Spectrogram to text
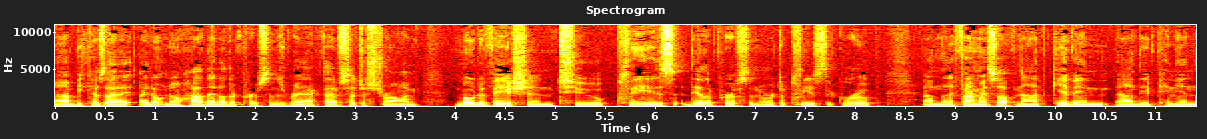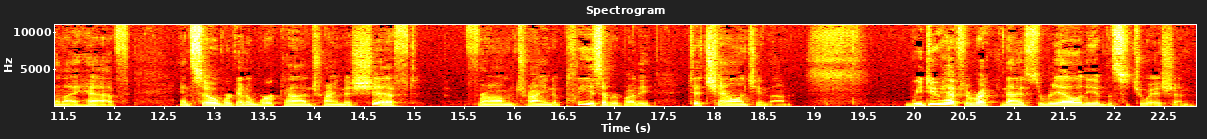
uh, because I, I don't know how that other person's react. I have such a strong motivation to please the other person or to please the group um, that I find myself not giving uh, the opinion that I have. And so we're going to work on trying to shift from trying to please everybody to challenging them. We do have to recognize the reality of the situation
